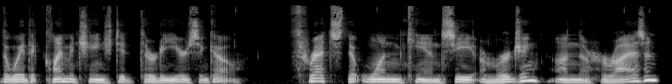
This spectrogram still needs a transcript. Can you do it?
the way that climate change did 30 years ago. Threats that one can see emerging on the horizon,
